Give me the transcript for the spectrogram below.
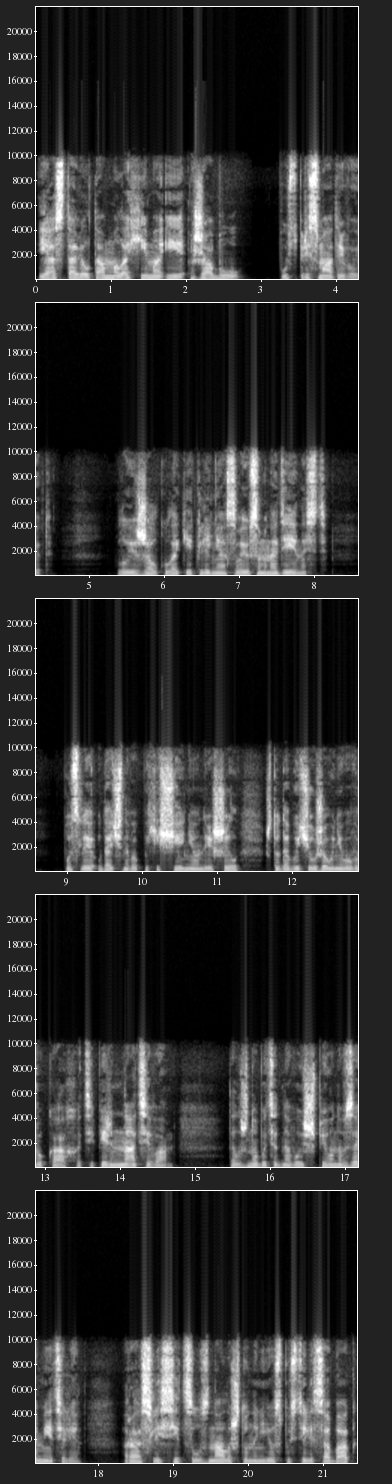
Я оставил там Малахима и Жабу. Пусть присматривают. Луи сжал кулаки, кляня свою самонадеянность. После удачного похищения он решил, что добыча уже у него в руках, а теперь нате вам. Должно быть, одного из шпионов заметили — Раз лисица узнала, что на нее спустили собак,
